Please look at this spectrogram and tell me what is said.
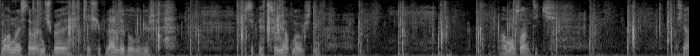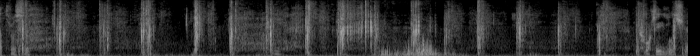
Marmaris'te ben hiç böyle keşiflerle dolu bir bisiklet turu yapmamıştım. Amos Antik tiyatrosu. Çok ilginç ya.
